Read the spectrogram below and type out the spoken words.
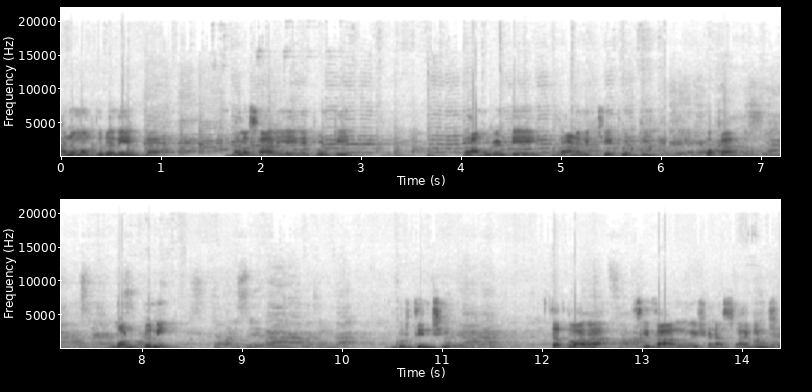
హనుమంతుడనే ఒక బలశాలి అయినటువంటి రాముడంటే ప్రాణమిచ్చేటువంటి ఒక బంటుని గుర్తించి తద్వారా సీతాన్వేషణ సాగించి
